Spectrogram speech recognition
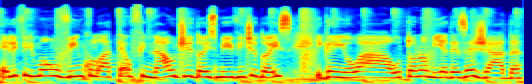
ele firmou um vínculo até o final de 2022 e ganhou a autonomia desejada.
